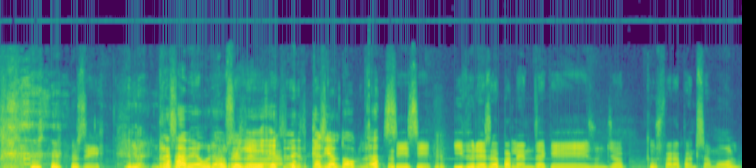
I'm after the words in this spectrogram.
o sigui, Res a veure, o Res sigui, veure. és, és quasi el doble. sí, sí. I duresa parlem de que és un joc que us farà pensar molt,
